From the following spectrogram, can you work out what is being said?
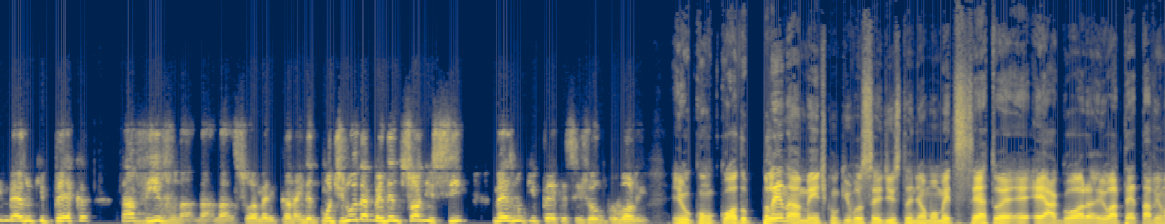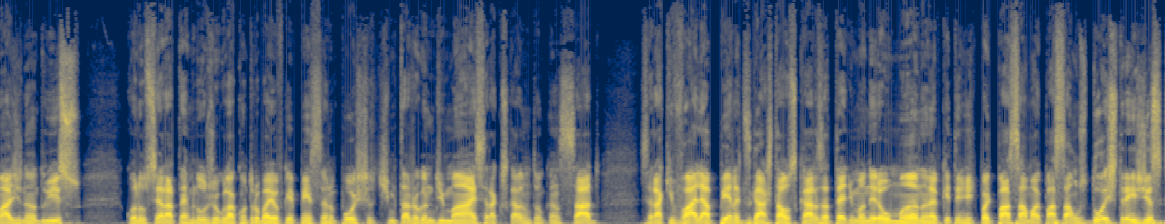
e mesmo que perca, está vivo na, na, na Sul-Americana ainda, continua dependendo só de si, mesmo que perca esse jogo para o Bolívia. Eu concordo plenamente com o que você disse, Daniel. O momento certo é, é, é agora. Eu até estava imaginando isso quando o Ceará terminou o jogo lá contra o Bahia, eu fiquei pensando, poxa, o time tá jogando demais, será que os caras não estão cansados? Será que vale a pena desgastar os caras até de maneira humana, né? Porque tem gente que pode passar mal e passar uns dois, três dias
